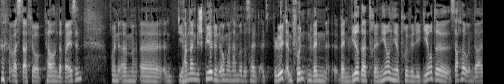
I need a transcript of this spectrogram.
was da für Perlen dabei sind. Und ähm, äh, die haben dann gespielt und irgendwann haben wir das halt als blöd empfunden, wenn, wenn wir da trainieren, hier privilegierte Sache und da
